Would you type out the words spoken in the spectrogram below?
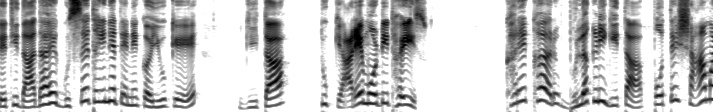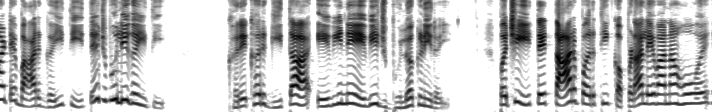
તેથી દાદાએ ગુસ્સે થઈને તેને કહ્યું કે, ગીતા, તું ક્યારે મોટી થઈશ? ખરેખર ભૂલકણી ગીતા પોતે શા માટે બહાર ગઈ હતી તે જ ભૂલી ગઈ હતી ખરેખર ગીતા એવી ને એવી જ ભૂલકણી રહી. પછી તે તાર પરથી કપડાં લેવાના હોય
